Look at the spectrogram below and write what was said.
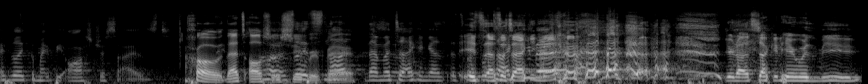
I feel like they might be ostracized. Oh, that's also Oh, so super it's fair. not them So- attacking us. It's, It's us us attacking them. them. You're not stuck in here with me.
